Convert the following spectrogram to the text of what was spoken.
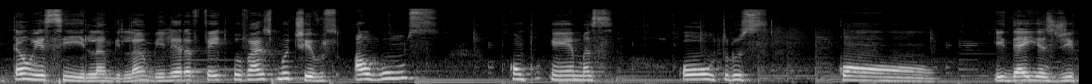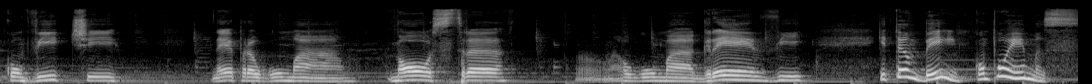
Então esse lambi-lambi ele era feito por vários motivos, alguns com poemas, outros com ideias de convite, né, para alguma mostra, alguma greve. E também com poemas,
